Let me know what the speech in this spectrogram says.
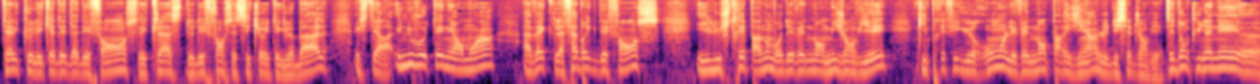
tels que les cadets de la défense, les classes de défense et de sécurité globale, etc. Une nouveauté néanmoins avec la fabrique défense, illustrée par nombre d'événements mi-janvier, qui préfigureront l'événement parisien le 17 janvier. C'est donc une année euh,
